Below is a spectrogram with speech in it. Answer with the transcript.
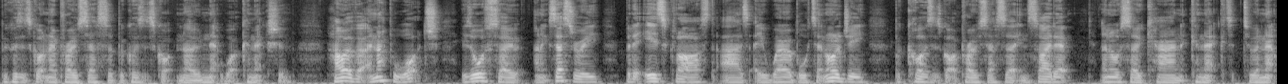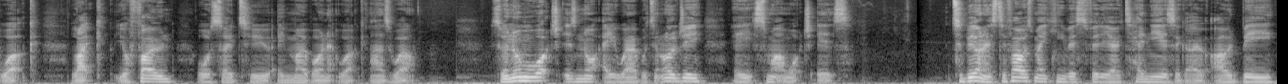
because it's got no processor because it's got no network connection. However, an Apple Watch is also an accessory, but it is classed as a wearable technology because it's got a processor inside it and also can connect to a network like your phone, also to a mobile network as well. So a normal watch is not a wearable technology, a smartwatch is. To be honest, if I was making this video 10 years ago, I would be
